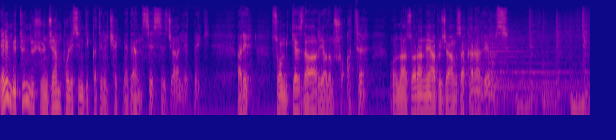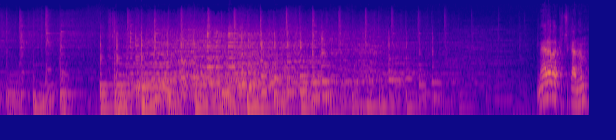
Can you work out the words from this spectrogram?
Benim bütün düşüncem polisin dikkatini çekmeden sessizce halletmek. Hadi son bir kez daha arayalım şu atı. Ondan sonra ne yapacağımıza karar veririz. Merhaba küçük hanım.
